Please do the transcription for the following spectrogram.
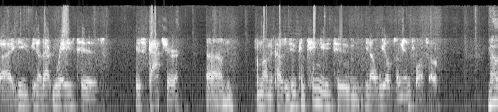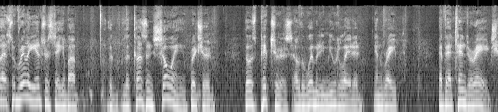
uh, he, you know, that raised his his stature um, among the cousins who continued to, you know, wield some influence over. You know, that's really interesting about the, the cousin showing Richard those pictures of the women he mutilated and raped at that tender age,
